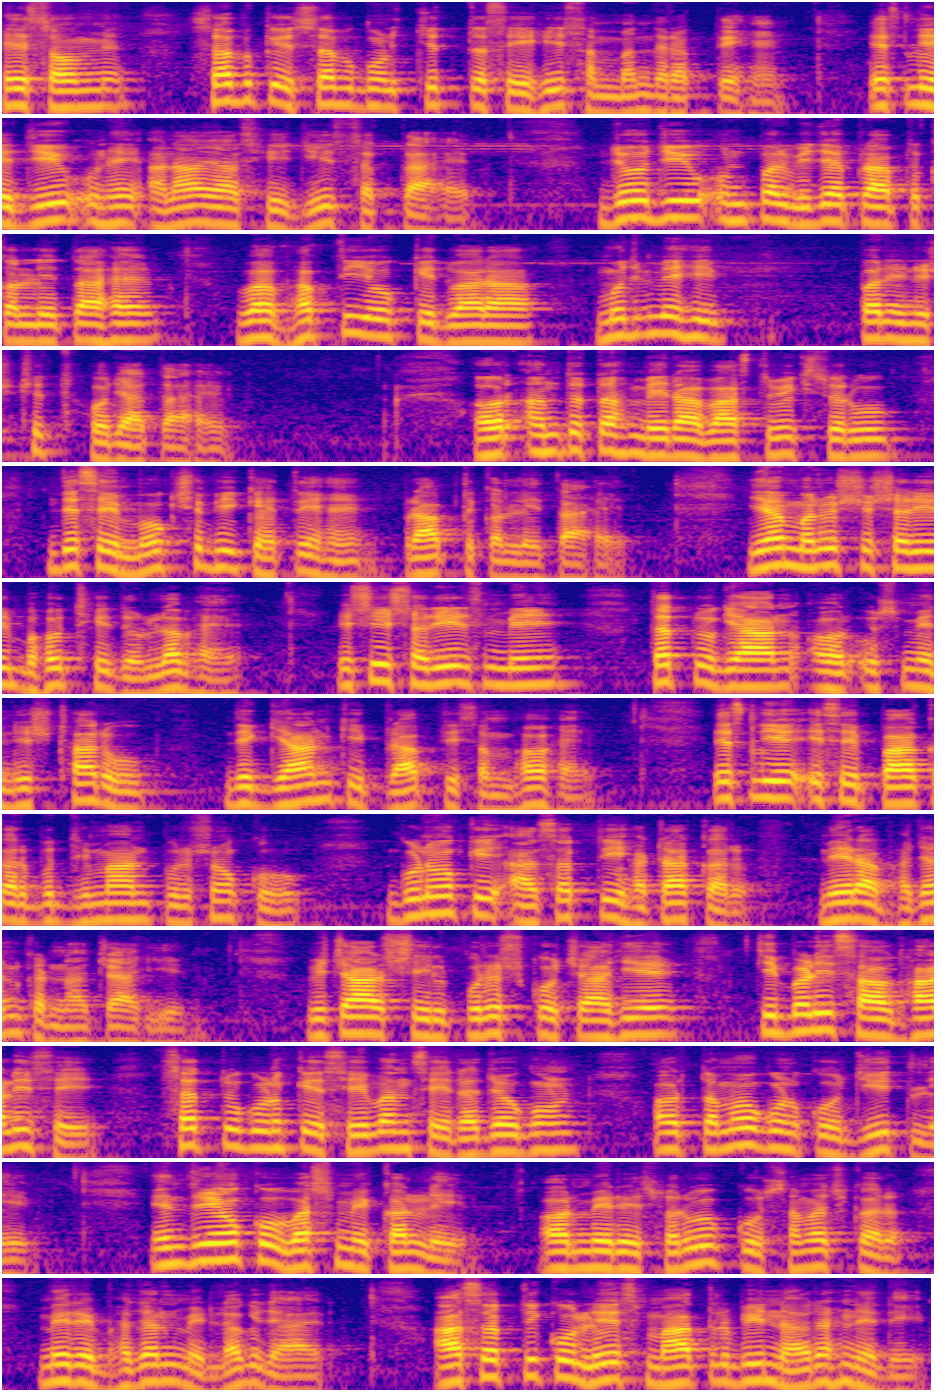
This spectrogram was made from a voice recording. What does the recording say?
हे सौम्य, सब के सब गुण चित्त से ही संबंध रखते हैं, इसलिए जीव उन्हें अनायास ही जीत सकता है। जो जीव उन पर विजय प्राप्त कर लेता है, वह भक्ति योग के द्वारा मुझमें ही परिनिष्ठित हो जाता है। और अंततः मेरा वास्तविक स्वरूप जिसे मोक्ष भी कहते हैं, प्राप्त कर लेता है। यह मनुष्य शरीर बहुत ही दुर्लभ है। इसी शरीर में तत्व ज्ञान और उसमें निष्ठा रूप विज्ञान की प्राप्ति संभव है। इसलिए इसे पाकर बुद्धिमान पुरुषों को गुणों की आसक्ति हटाकर मेरा भजन करना चाहिए। विचारशील पुरुष को चाहिए कि बड़ी सावधानी से सत्वगुण के सेवन से रजोगुण और तमोगुण को जीत ले, इंद्रियों को वश में कर ले और मेरे स्वरूप को समझकर मेरे भजन में लग जाए। आसक्ति को लेस मात्र भी न रहने दे।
